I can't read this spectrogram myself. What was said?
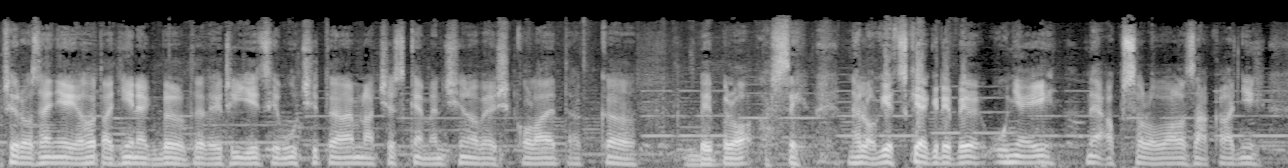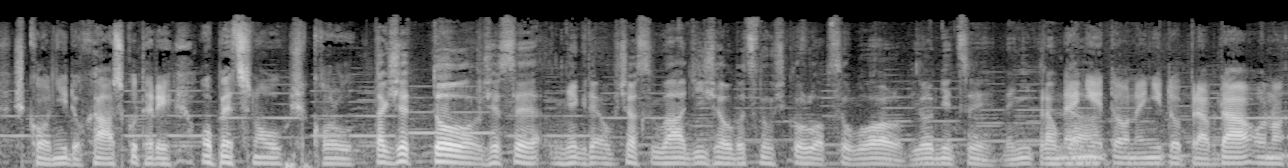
přirozeně jeho tatínek byl tedy řídícím učitelem na České menšinové škole, tak eh, by bylo asi nelogické, kdyby u něj neabsolvoval základní školní docházku, tedy obecnou školu. Takže to, že se někde občas uvádí, že obecnou školu absolvoval v Jelenici, není pravda? Není to, není to pravda. On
